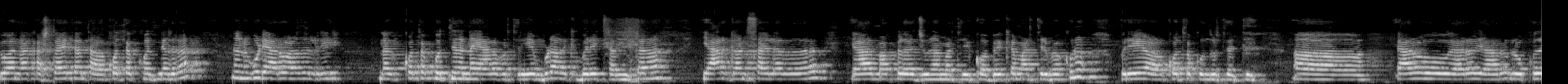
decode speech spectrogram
ಇವಾಗ ನಾ ಕಷ್ಟ ಆಯ್ತು ಅಂತ ಅಳ್ಕೋತಾ ಕೂಡ ಯಾರು ಅಳದಲ್ಲ ರೀ ನಗ್ಕೋತ ಕೂತಿನ ಯಾರು ಬರ್ತಾರೆ. ಏನು ಬಿಡು, ಅದಕ್ಕೆ ಬರೀ ಚಂತನ. ಯಾರು ಗಂಡಸ ಇಲ್ಲಾರ ಯಾರು ಮಕ್ಕಳ ಜೀವನ ಮಾಡ್ತೀರಿ ಕೊಬ್ಬೇಕೆ ಮಾಡ್ತಿರ್ಬೇಕು ಬರೀ ಅಳ್ಕೋತ ಕುಂದಿರ್ತೈತಿ. ಯಾರು ಯಾರು ಯಾರು ಲೋಕದ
